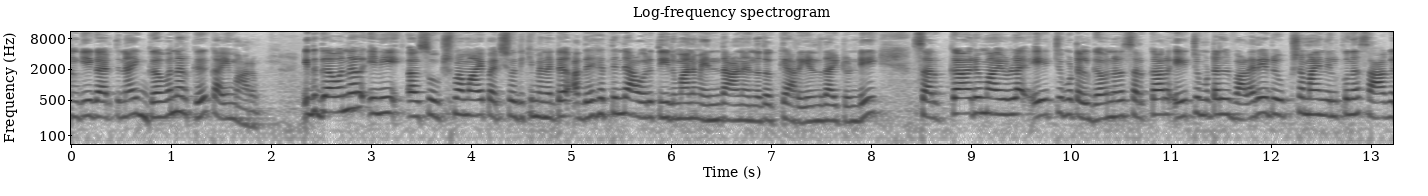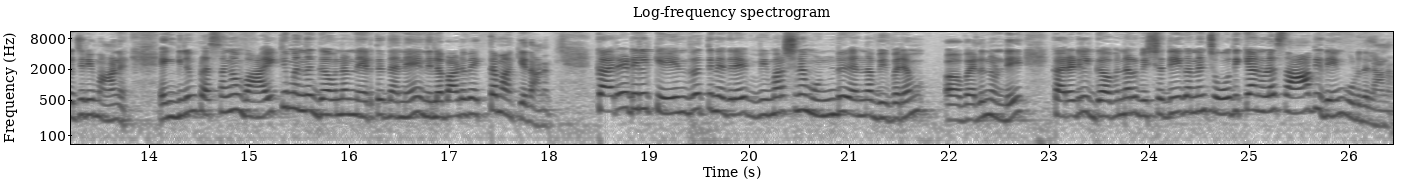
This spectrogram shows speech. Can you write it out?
അംഗീകാരത്തിനായി ഗവർണർക്ക് കൈമാറും. ഇത് ഗവർണർ ഇനി സൂക്ഷ്മമായി പരിശോധിക്കുമെന്നിട്ട് അദ്ദേഹത്തിന്റെ ആ ഒരു തീരുമാനം എന്താണ് എന്നതൊക്കെ അറിയേണ്ടതായിട്ടുണ്ട്. സർക്കാരുമായുള്ള ഏറ്റുമുട്ടൽ ഗവർണർ സർക്കാർ ഏറ്റുമുട്ടൽ വളരെ രൂക്ഷമായി നിൽക്കുന്ന സാഹചര്യമാണ്. എങ്കിലും പ്രസംഗം വായിക്കുമെന്ന് ഗവർണർ നേരത്തെ തന്നെ നിലപാട് വ്യക്തമാക്കിയതാണ്. കരടിൽ കേന്ദ്രത്തിനെതിരെ വിമർശനമുണ്ട് എന്ന വിവരം വരുന്നുണ്ട്. കരടിൽ ഗവർണർ വിശദീകരണം ചോദിക്കാനുള്ള സാധ്യതയും കൂടുതലാണ്.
